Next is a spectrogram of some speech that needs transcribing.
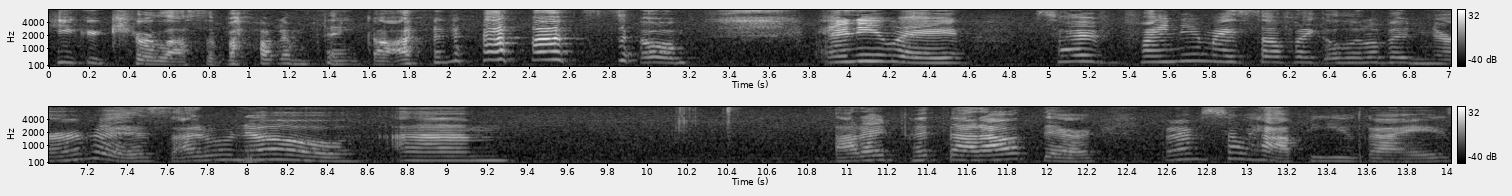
he could care less about him, thank God. so anyway, so I'm finding myself like a little bit nervous. I don't know. Um, thought I'd put that out there. But I'm so happy, you guys.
